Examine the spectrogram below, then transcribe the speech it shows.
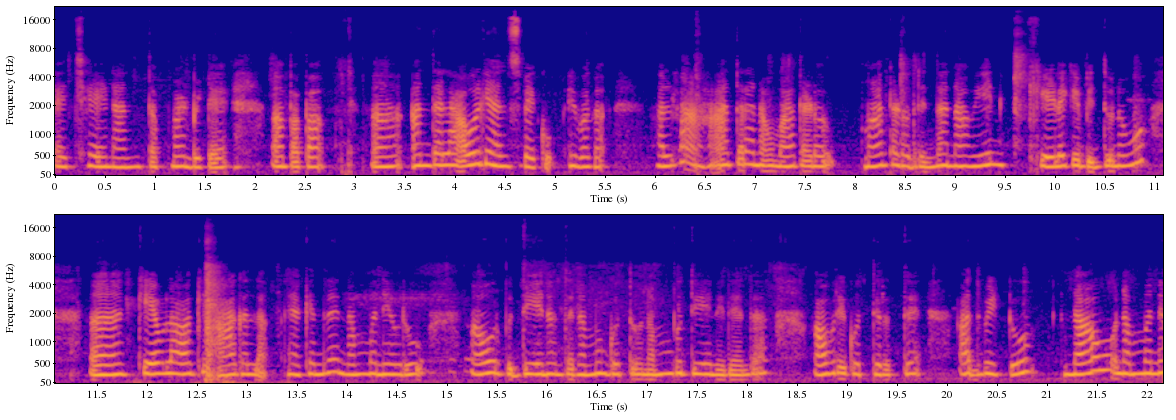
ಹೆಚ್ಚೆ ನಾನು ತಪ್ಪು ಮಾಡಿಬಿಟ್ಟೆ. ಪಾಪ. ಅಂತೆಲ್ಲ ಅವ್ರಿಗೆ ಅನಿಸ್ಬೇಕು ಇವಾಗ. ಅಲ್ವಾ? ಆ ಥರ ನಾವು ಮಾತಾಡೋ, ಮಾತಾಡೋದ್ರಿಂದ ನಾವೇನು ಕೆಳಗೆ ಬಿದ್ದು ನಾವು ಕೇವಲ ಆಗಿ ಆಗಲ್ಲ. ಯಾಕೆಂದರೆ ನಮ್ಮ ಮನೆಯವರು, ಅವ್ರ ಬುದ್ಧಿ ಏನು ಅಂತ ನಮಗೆ ಗೊತ್ತು, ನಮ್ಮ ಬುದ್ಧಿ ಏನಿದೆ ಅಂತ ಅವ್ರಿಗೆ ಗೊತ್ತಿರುತ್ತೆ. ಅದು ಬಿಟ್ಟು ನಾವು ನಮ್ಮ ಮನೆ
